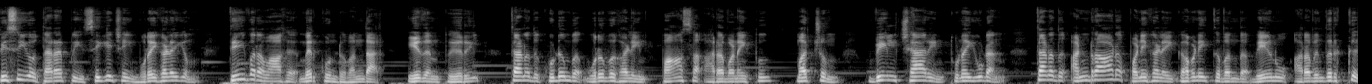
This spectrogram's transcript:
பிசியோதெரப்பி சிகிச்சை முறைகளையும் தீவிரமாக மேற்கொண்டு வந்தார். இதன் பேரில் தனது குடும்ப உறவுகளின் பாச அரவணைப்பு மற்றும் வீல் சேரின் துணையுடன் தனது அன்றாட பணிகளை கவனித்து வந்த வேணு அரவிந்திற்கு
